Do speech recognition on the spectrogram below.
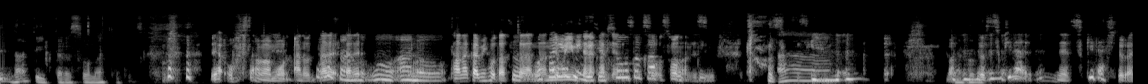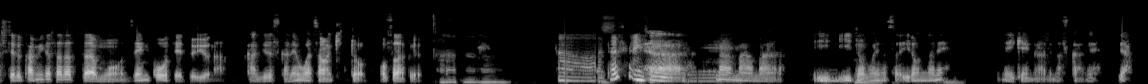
なんて言ったらそうなっちゃったんですか？いや、小川さんはもう、あの、誰、誰も、、もう、あの、田中美穂だったら何でもいいみたいな感じなんですそうそうなんです。あまあ、好きな、ね、好きな人がしてる髪型だったらもう全肯定というような感じですかね、小川さんはきっと、おそらく。あ。ああ、確かにいそうやですね。ーまあまあまあ、いい、いいと思います。いろんなね、ね意見がありますからね。いや、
